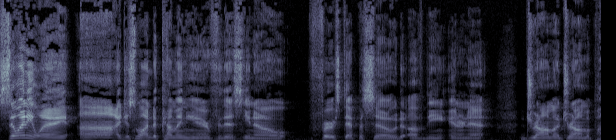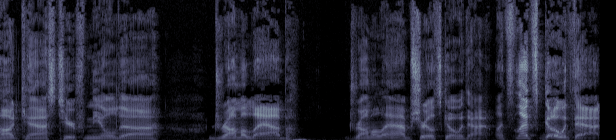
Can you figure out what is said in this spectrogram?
So anyway, uh, I just wanted to come in here for this, you know, first episode of the Internet Drama Drama Podcast here from the old uh, Drama Lab. Drama Lab? Sure, let's go with that. Let's let's go with that.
